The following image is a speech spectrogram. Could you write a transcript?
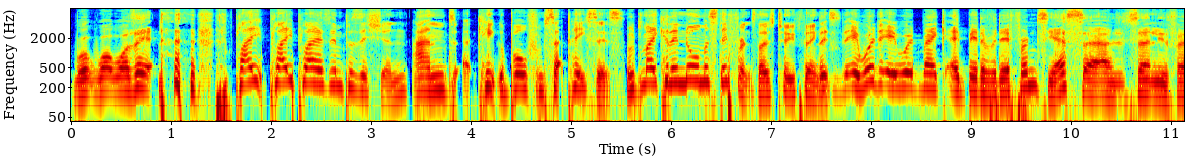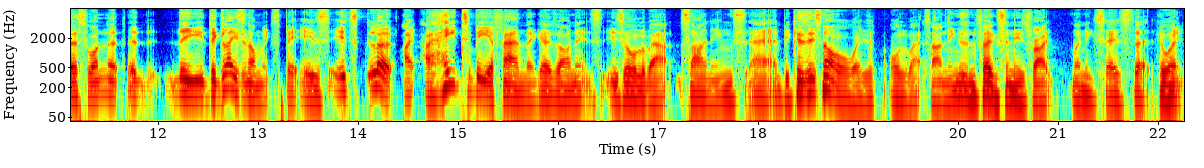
What, what was it? play play players in position and uh, keep the ball from set pieces. It would make an enormous difference. Those two things. It, it would it would make a bit of a difference. Yes, uh, certainly the first one. Uh, the the Glazonomics bit is it's look. I, I hate to be a fan that goes on. It's it's all about signings uh, because it's not always all about signings. And Ferguson is right when he says that it won't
